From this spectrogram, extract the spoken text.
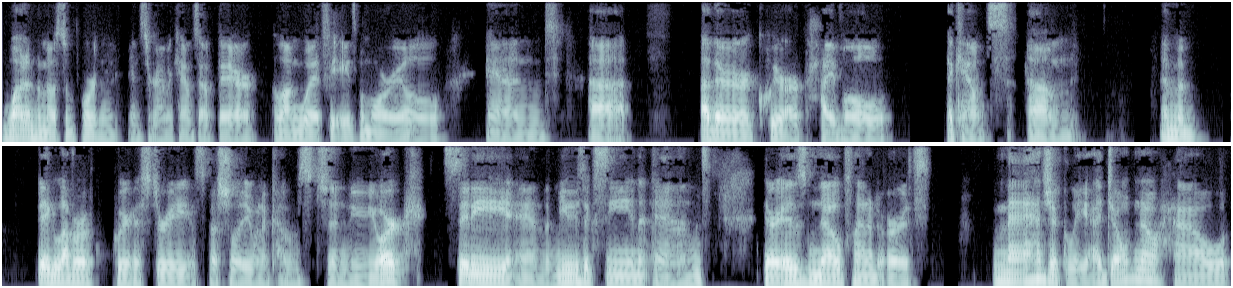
one of the most important Instagram accounts out there, along with the AIDS Memorial and uh, other queer archival accounts. Um, I'm a big lover of queer history, especially when it comes to New York City and the music scene. And there is no planet Earth magically. I don't know how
